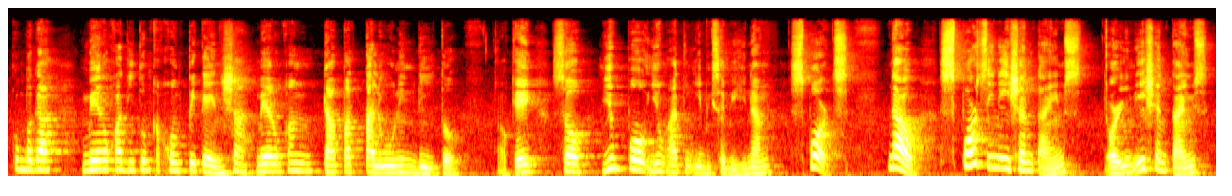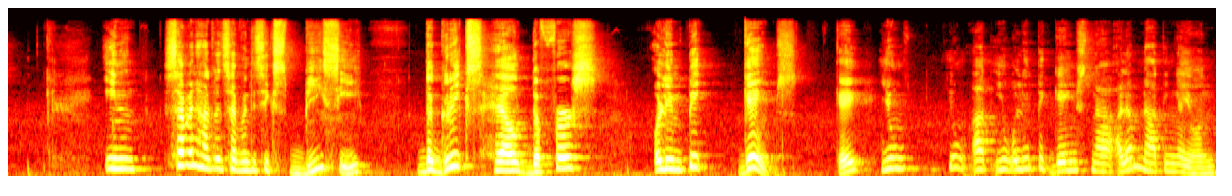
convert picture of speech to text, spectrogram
Kumbaga, meron ka ditong kakompetensya. Meron kang dapat talunin dito. Okay? So, yun po yung ating ibig sabihin ng sports. Now, sports in ancient times, or in ancient times, in 776 BC, the Greeks held the first Olympic Games. Okay? Yung yung at yung Olympic Games na alam natin ngayon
